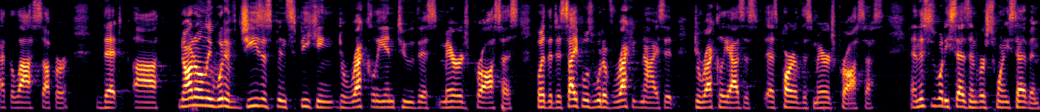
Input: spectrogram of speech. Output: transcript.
at the Last Supper that uh, not only would have Jesus been speaking directly into this marriage process, but the disciples would have recognized it directly as, this, as part of this marriage process. And this is what he says in verse 27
